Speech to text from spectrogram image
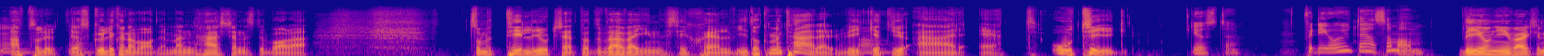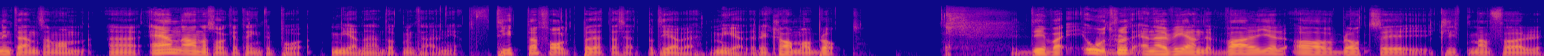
mm. absolut. Jag mm. skulle kunna vara det, men här kändes det bara som ett tillgjort sätt att väva in sig själv i dokumentärer, vilket ja. ju är ett otyg. Just det. För det är hon ju inte ensam om. Det är hon ju verkligen inte ensam om. Uh, en annan sak jag tänkte på med den här dokumentären är att titta folk på detta sätt på TV med reklamavbrott. Det var otroligt enerverande. Varje avbrott så klipper man för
